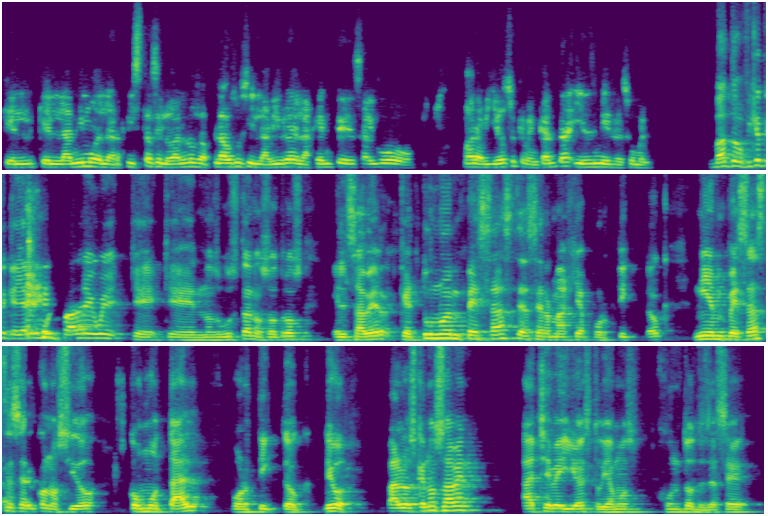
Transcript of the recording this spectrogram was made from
que el, que el ánimo del artista se lo dan los aplausos y la vibra de la gente es algo maravilloso que me encanta y es mi resumen. Vato, fíjate que hay algo muy padre, güey, que, que nos gusta a nosotros, el saber que tú no empezaste a hacer magia por TikTok, ni empezaste a ser conocido como tal por TikTok. Digo, para los que no saben, HB y yo estudiamos juntos desde hace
